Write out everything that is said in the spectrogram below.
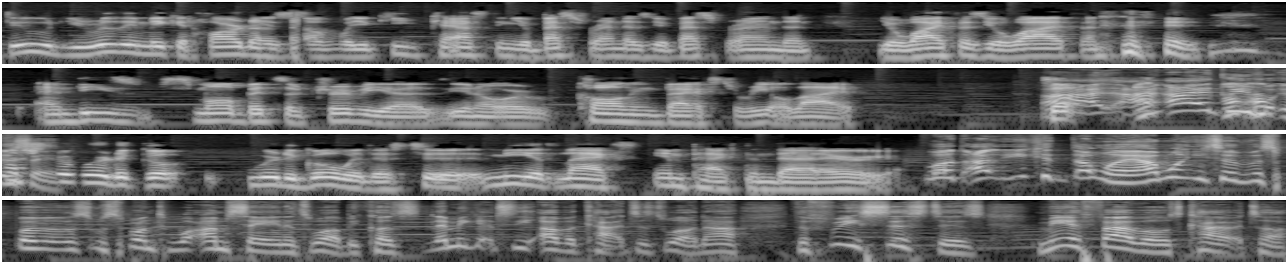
dude, you really make it hard on yourself when you keep casting your best friend as your best friend and your wife as your wife, and and these small bits of trivia, you know, or calling backs to real life. So I, I, I agree what you're not saying. sure where to go where to go with this. To me, it lacks impact in that area. Well, you can don't worry. I want you to resp- respond to what I'm saying as well because let me get to the other characters as well. Now, the three sisters, Mia Farrow's character,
